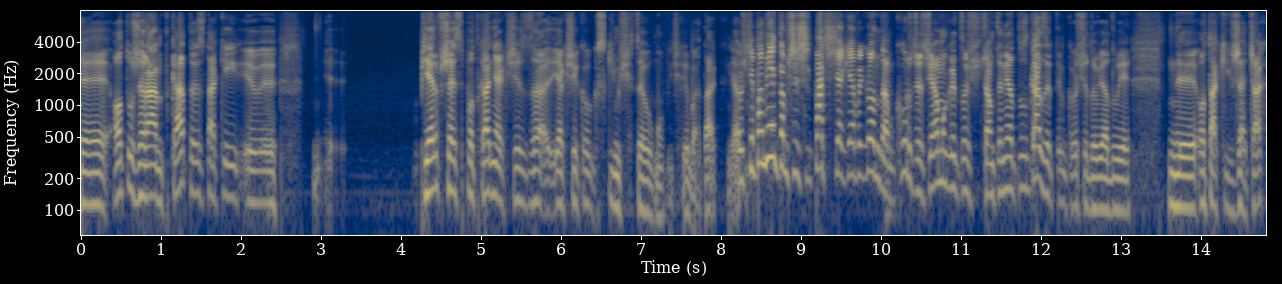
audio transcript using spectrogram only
E, otóż randka to jest taki e, pierwsze spotkanie, jak się, za, jak się z kimś chce umówić chyba, tak? Ja już nie pamiętam, przecież patrzcie jak ja wyglądam. Kurczę, czy ja mogę coś, tamten ja tu z gazet tylko się dowiaduję y, o takich rzeczach.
